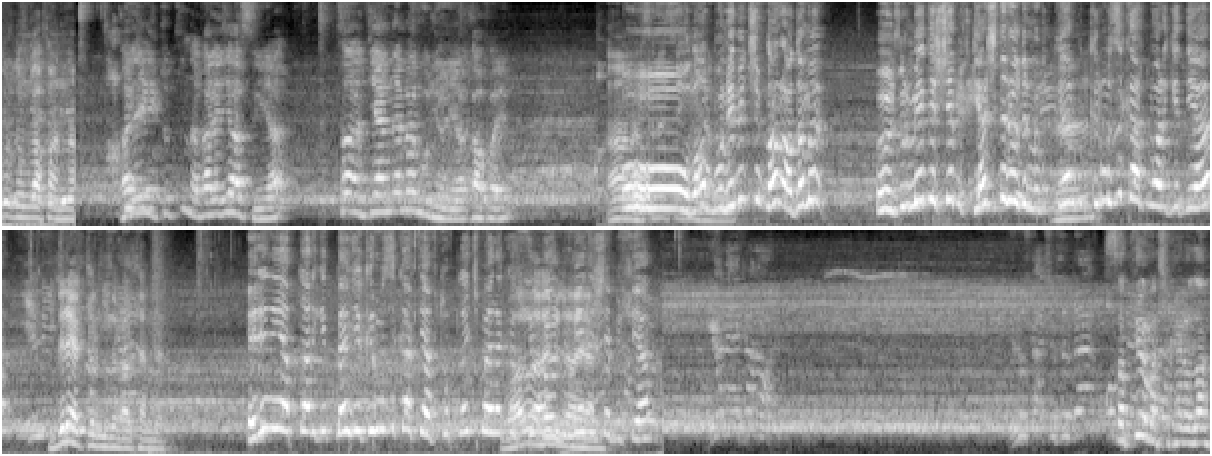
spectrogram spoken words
Vurdun kafanla. Kaleci tutsun da kaleci alsın ya. Ta cehenneme vuruyorsun ya kafayı. Aa, Oo lan bu ne biçim lan adamı öldürmeye teşebbüs. Gerçekten öldürme. Ya bu kırmızı kart bu hareket ya. Direkt kırmızı kart hem de. Eren'in yaptığı hareket bence kırmızı kart ya. Topla hiçbir alakası yok. Vallahi Öldürmeye billahi yani. teşebbüs ya. Satıyor maçı Karola.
